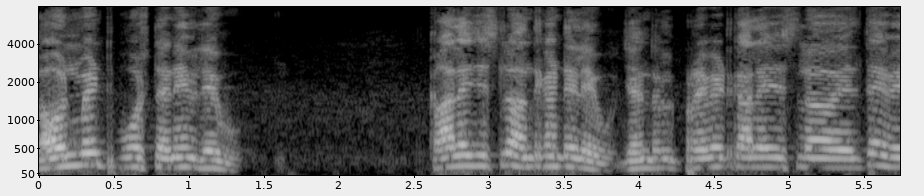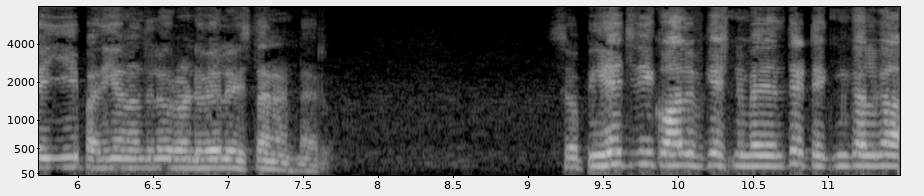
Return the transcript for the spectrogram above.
గవర్నమెంట్ పోస్ట్ అనేవి లేవు. కాలేజెస్లో అంతకంటే లేవు. జనరల్ ప్రైవేట్ కాలేజెస్లో వెళ్తే వెయ్యి పదిహేను వందలు రెండు వేలు ఇస్తానంటున్నారు. సో పిహెచ్డి క్వాలిఫికేషన్ మీద వెళ్తే టెక్నికల్గా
